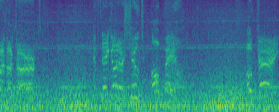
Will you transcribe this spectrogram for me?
over the dirt! If they gotta shoot, I'll bail. Okay!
